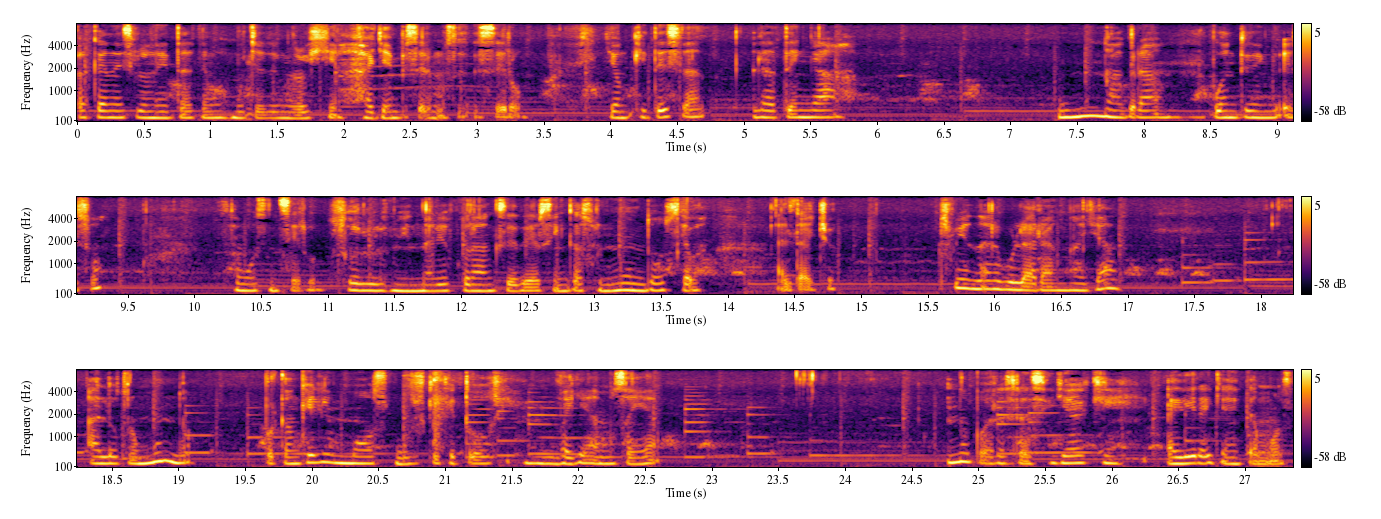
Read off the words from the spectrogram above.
acá en el planeta tenemos mucha tecnología, allá empezaremos desde cero. Y aunque Tesla la tenga una gran fuente de ingreso, seamos sinceros, solo los millonarios podrán acceder si en caso el mundo se va al tacho. Los millonarios volarán allá, al otro mundo, porque aunque Elon Musk busque que todos vayamos allá, no podrá ser así, ya que al ir allá necesitamos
